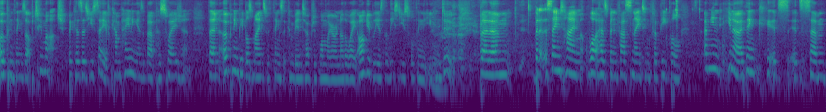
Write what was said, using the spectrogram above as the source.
open things up too much. Because as you say if campaigning is about persuasion then opening people's minds with things that can be interpreted one way or another way arguably is the least useful thing that you can do. But um, but at the same time what has been fascinating for people i mean you know i think it's it's um,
